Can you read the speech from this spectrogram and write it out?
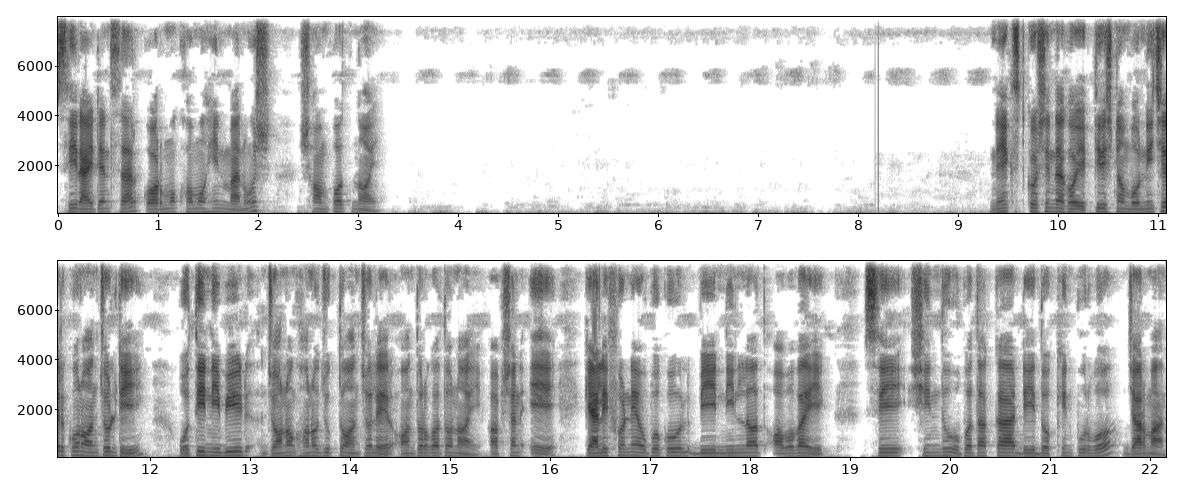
সি, রাইট অ্যান্সার কর্মক্ষমহীন মানুষ সম্পদ নয়। নেক্সট কোশ্চেন দেখো, একত্রিশ নম্বর, নিচের কোন অঞ্চলটি অতি নিবিড় জনঘনযুক্ত অঞ্চলের অন্তর্গত নয়। অপশান এ, ক্যালিফোর্নিয়া উপকূল, বি, নীলনদ, অববাহিক, সি, সিন্ধু উপত্যকা, ডি দক্ষিণ পূর্ব German.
